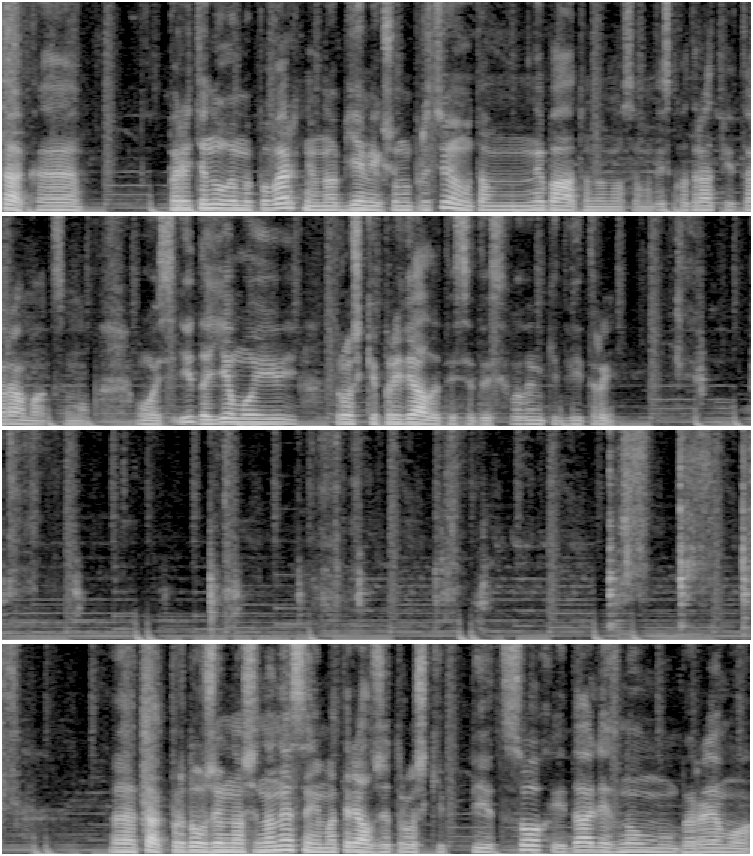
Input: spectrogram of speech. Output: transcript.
Так, е, перетягнули ми поверхню на об'ємі, якщо ми працюємо, там небагато наносимо, десь квадрат півтора максимум. Ось, і даємо їй трошки привялитися, десь хвилинки 2-3. Е, Так, продовжуємо наше нанесення. Матеріал вже трошки підсох. І далі знову беремо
